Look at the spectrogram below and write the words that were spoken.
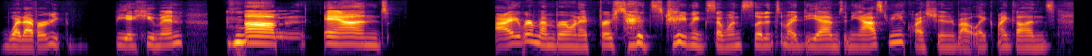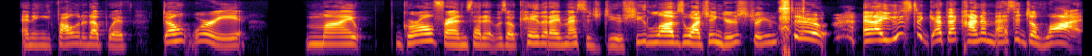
whatever you can be a human mm-hmm. um and I remember when I first started streaming, someone slid into my DMs and he asked me a question about like my guns. And he followed it up with, Don't worry, my girlfriend said it was okay that I messaged you. She loves watching your streams too. and I used to get that kind of message a lot.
